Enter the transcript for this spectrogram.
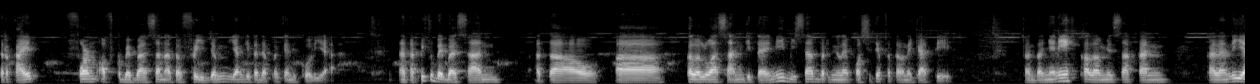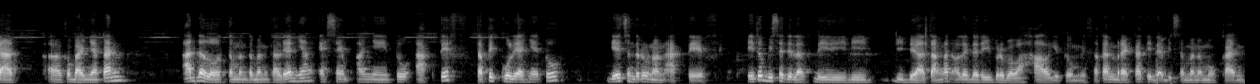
terkait form of kebebasan atau freedom yang kita dapatkan di kuliah. Nah tapi kebebasan atau uh, keleluasan kita ini bisa bernilai positif atau negatif. Contohnya nih kalau misalkan kalian lihat uh, kebanyakan ada loh teman-teman kalian yang SMA-nya itu aktif tapi kuliahnya itu dia cenderung non aktif itu bisa didatangkan oleh dari beberapa hal gitu. Misalkan mereka tidak bisa menemukan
